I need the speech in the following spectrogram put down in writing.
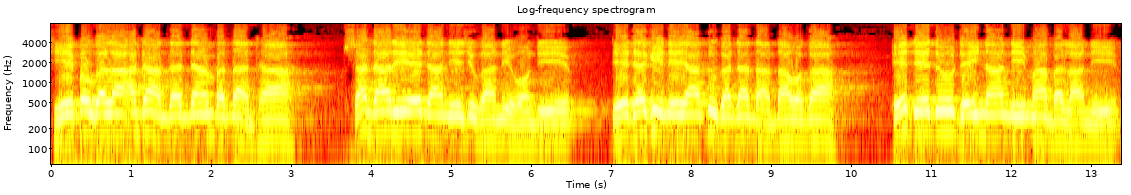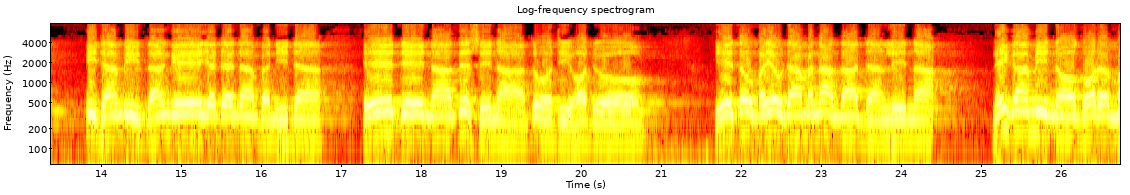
ယေပုဂ္ဂလာအထတတံပတ္တထာ သတ္တာရိဧတာနိရှုခာနိဟောတိတေတခိနေယသုကတတသာဝကာဧတေတုဒိဏာနိမဗလာနိဣဒံပိတံကေယတနံပဏိတံဧတေနာသစ္စေနာတုအထိဟောတုယေတုပယုတ်တာမနတာတံလေနာနေဂမိနောဂောရမ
